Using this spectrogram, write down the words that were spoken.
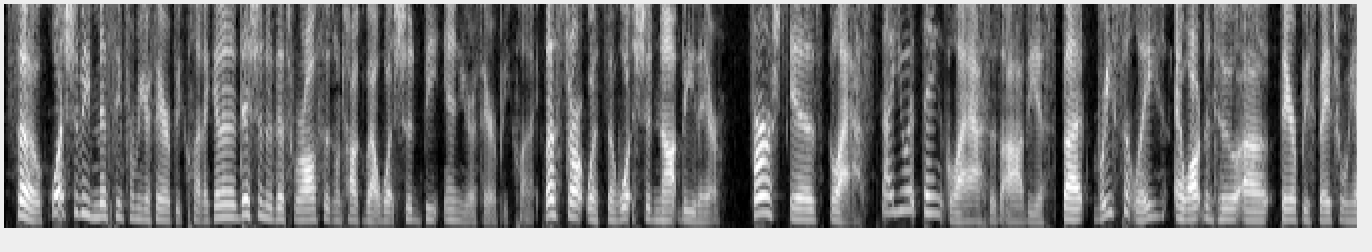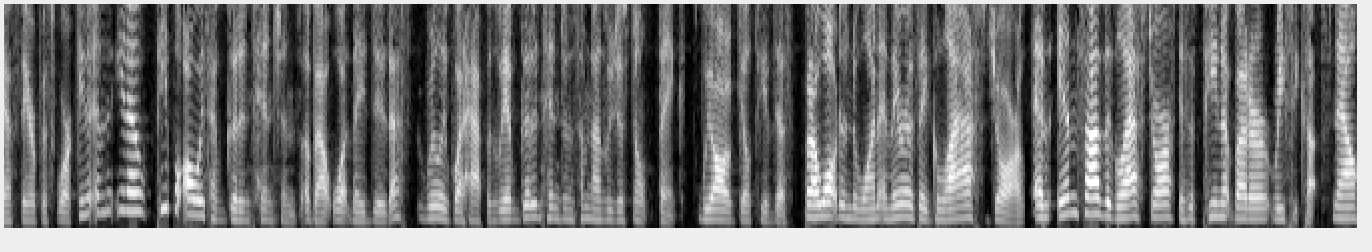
So what should be missing from your therapy clinic? And in addition to this, we're also going to talk about what should be in your therapy clinic. Let's start with the what should not be there. First is glass. Now, you would think glass is obvious, but recently I walked into a therapy space where we have therapists working, and you know, people always have good intentions about what they do. That's really what happens. We have good intentions. Sometimes we just don't think. We all are guilty of this. But I walked into one, and there is a glass jar, and inside the glass jar is a peanut butter Reese cups. Now,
